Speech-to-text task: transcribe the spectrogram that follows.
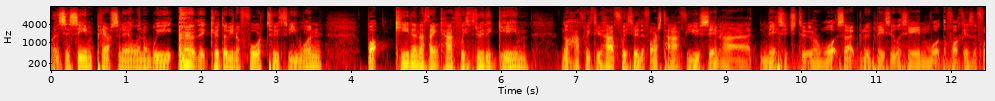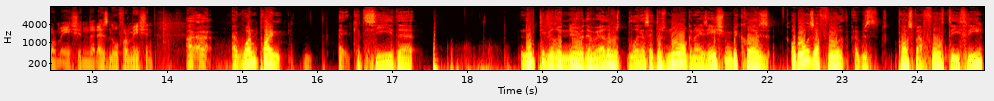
It's the same personnel in a way that could have been a 4 2 3 1. But Ciaran, I think halfway through the game, not halfway through, halfway through the first half, you sent a message to our WhatsApp group basically saying, What the fuck is the formation? There is no formation. I, I, at one point, I could see that nobody really knew where they were. There was, like I said, there's no organisation because although it was a four, it was possibly a 4 3 3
